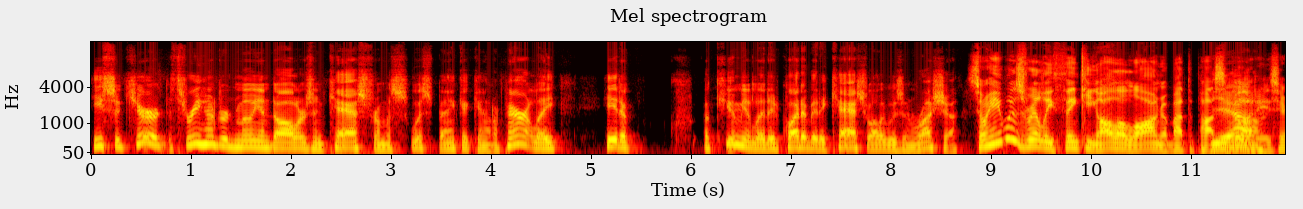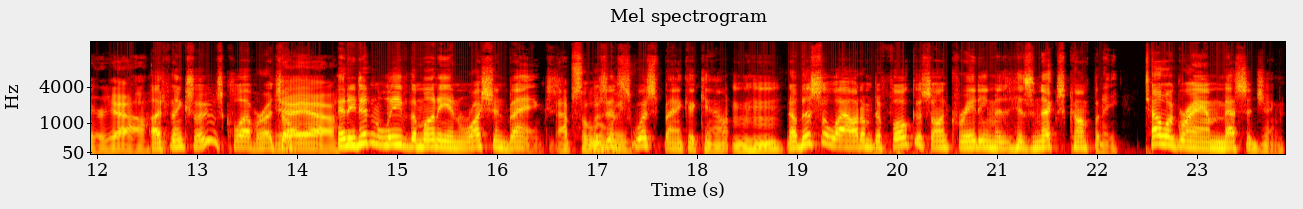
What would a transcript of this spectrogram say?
he secured three hundred million dollars in cash from a Swiss bank account. Apparently, he had a accumulated quite a bit of cash while he was in Russia. So he was really thinking all along about the possibilities yeah. here. Yeah. I think so. He was clever. Yeah, so, yeah. And he didn't leave the money in Russian banks. Absolutely. It was in Swiss bank account. Mm-hmm. Now, this allowed him to focus on creating his next company, Telegram Messaging,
